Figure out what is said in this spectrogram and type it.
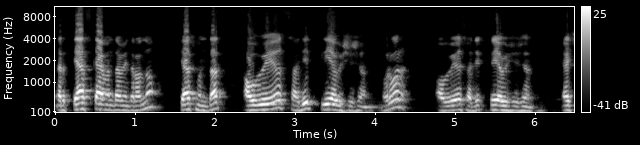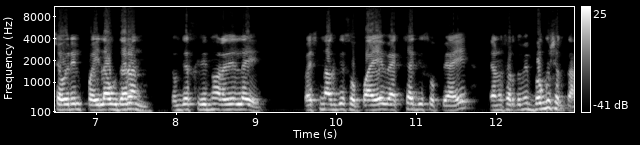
तर त्यास काय म्हणतात मित्रांनो? त्यास म्हणतात अव्यय साधित क्रिया विशेषण बरोबर? अव्यय साधित क्रिया विशेषण याच्यावरील पहिला उदाहरण तुमच्या स्क्रीनवर आलेलं आहे. प्रश्न अगदी सोपा आहे व्याख्या अगदी सोपी आहे. त्यानुसार तुम्ही बघू शकता.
